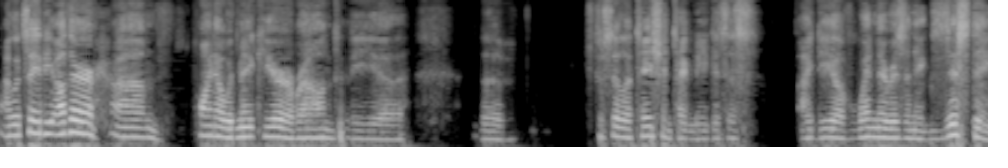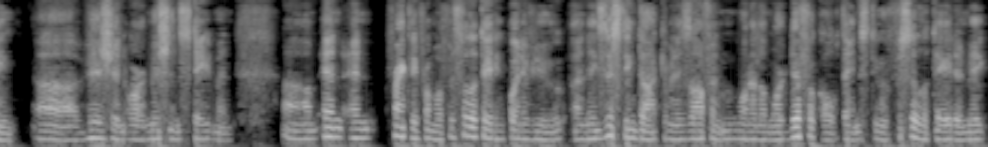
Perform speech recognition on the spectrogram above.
I would say the other um, point I would make here around the uh, the facilitation technique is this idea of when there is an existing uh, vision or mission statement. Um, and, and frankly, from a facilitating point of view, an existing document is often one of the more difficult things to facilitate and make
